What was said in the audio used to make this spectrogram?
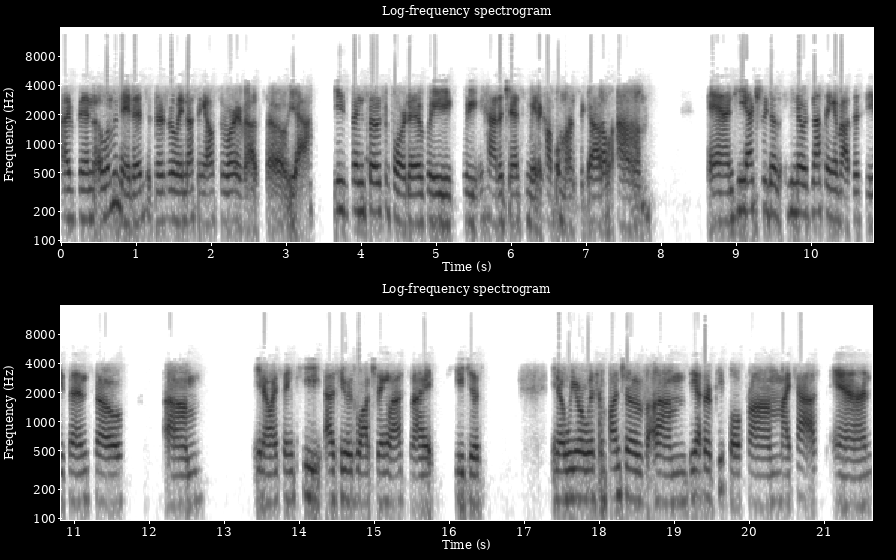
I've been eliminated. There's really nothing else to worry about. So yeah, he's been so supportive. We we had a chance to meet a couple months ago, um, and he actually does he knows nothing about the season. So um, you know, I think he as he was watching last night, he just you know, we were with a bunch of um, the other people from my cast, and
